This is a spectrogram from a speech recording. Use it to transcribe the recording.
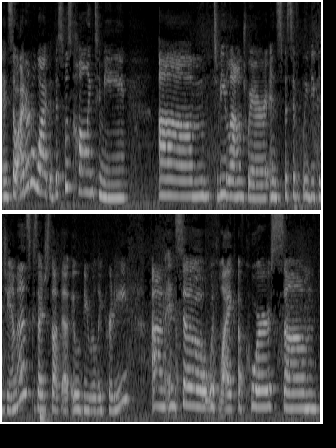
And so I don't know why, but this was calling to me um, to be loungewear and specifically be pajamas because I just thought that it would be really pretty. Um, and so with like, of course, some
